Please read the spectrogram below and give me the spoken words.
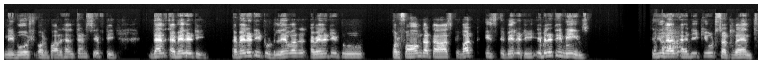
NEBOSH or for health and safety. Then ability, ability to deliver, ability to perform the task. What is ability? Ability means you have adequate strength,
